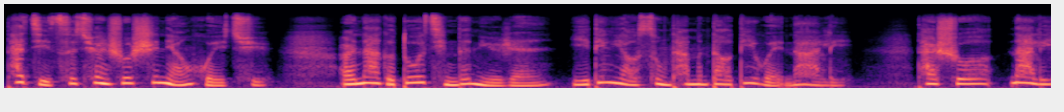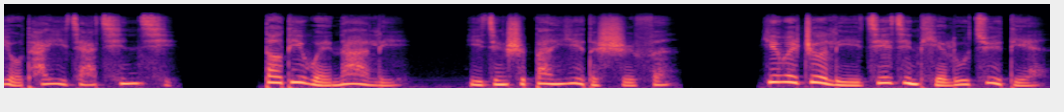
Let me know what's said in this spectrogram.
他几次劝说师娘回去，而那个多情的女人一定要送他们到地委那里。他说：“那里有他一家亲戚。”到地委那里已经是半夜的时分，因为这里接近铁路据点，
